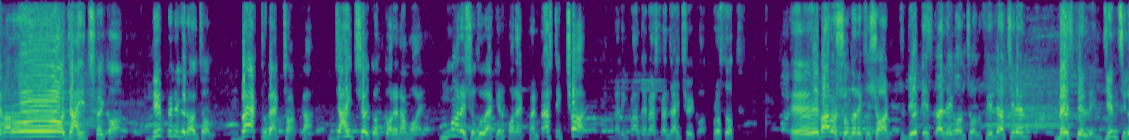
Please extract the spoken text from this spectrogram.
এবারও জাহিদ সৈকত। ডিপ মিডিকেট অঞ্চল ব্যাক টু ব্যাক ছক্কা। জাহিদ সৈকত করে না ভয়। মারে শুধু একের পর এক। ফ্যান্টাস্টিক ছয়। ব্যাটিং প্রান্তে ব্যাটসম্যান জাহিদ সৈকত। প্রস্তুত? এবারও সুন্দর একটি শট ডিপ স্কয়ার লেগ অঞ্চল। ফিল্ডার ছিলেন মেস ফিল্ডিং জিম ছিল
